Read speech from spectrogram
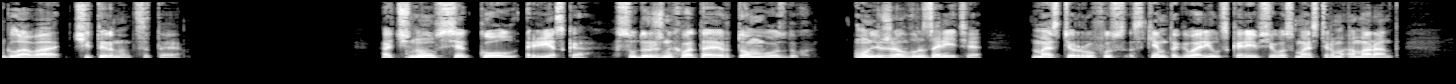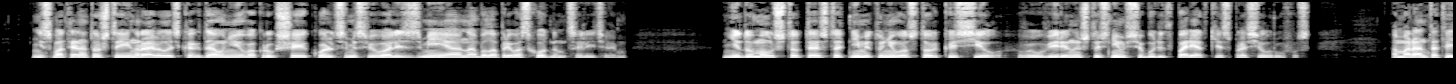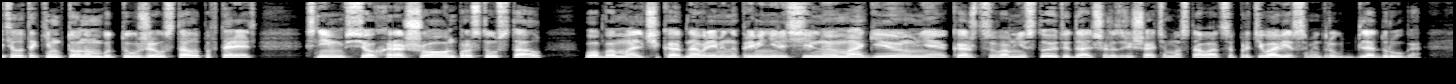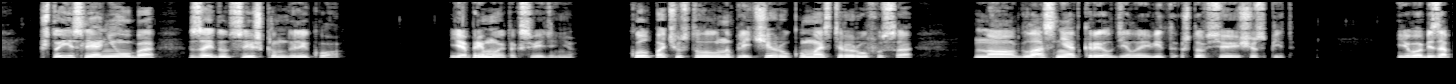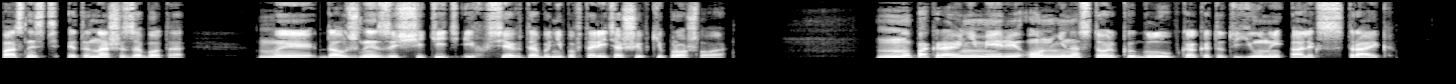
Глава 14 Очнулся Кол резко, судорожно хватая ртом воздух. Он лежал в лазарете. Мастер Руфус с кем-то говорил, скорее всего, с мастером Амарант. Несмотря на то, что ей нравилось, когда у нее вокруг шеи кольцами свивались змеи, она была превосходным целителем. «Не думал, что тест отнимет у него столько сил. Вы уверены, что с ним все будет в порядке?» — спросил Руфус. Амарант ответила таким тоном, будто уже устала повторять. «С ним все хорошо, он просто устал. Оба мальчика одновременно применили сильную магию. Мне кажется, вам не стоит и дальше разрешать им оставаться противовесами друг для друга. Что если они оба зайдут слишком далеко?» «Я приму это к сведению». Кол почувствовал на плече руку мастера Руфуса, но глаз не открыл, делая вид, что все еще спит. Его безопасность — это наша забота. Мы должны защитить их всех, дабы не повторить ошибки прошлого. Ну, по крайней мере, он не настолько глуп, как этот юный Алекс Страйк.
